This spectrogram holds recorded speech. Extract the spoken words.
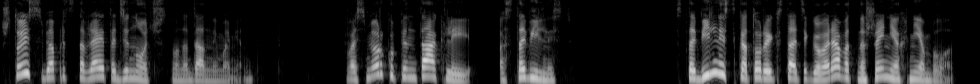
что из себя представляет одиночество на данный момент? Восьмерку пентаклей — стабильность. Стабильность, которой, кстати говоря, в отношениях не было.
